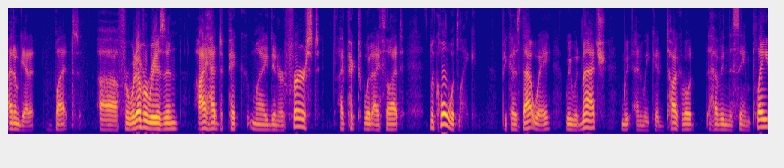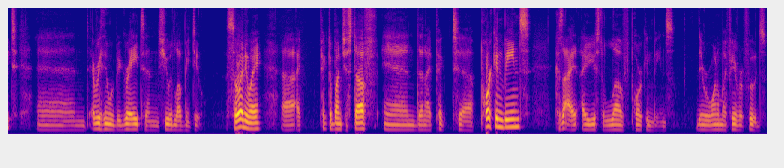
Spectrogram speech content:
I don't get it. But uh, for whatever reason, I had to pick my dinner first. I picked what I thought Nicole would like because that way we would match We, and we could talk about having the same plate, and everything would be great, and she would love me too. So anyway, uh, I picked a bunch of stuff, and then I picked uh, pork and beans because I, I used to love pork and beans. They were one of my favorite foods.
